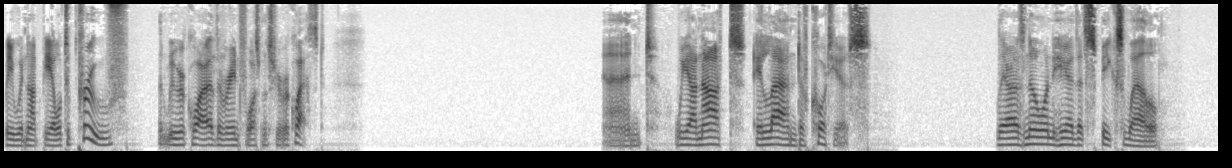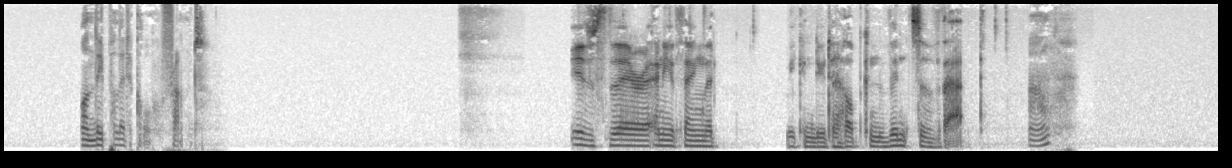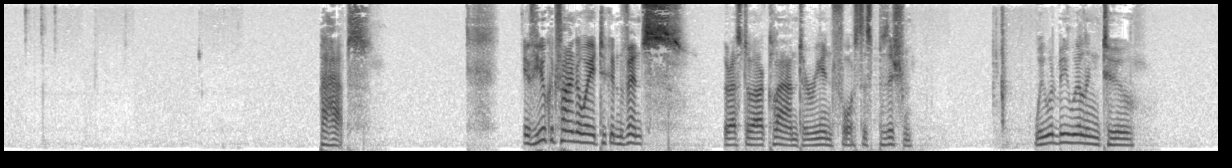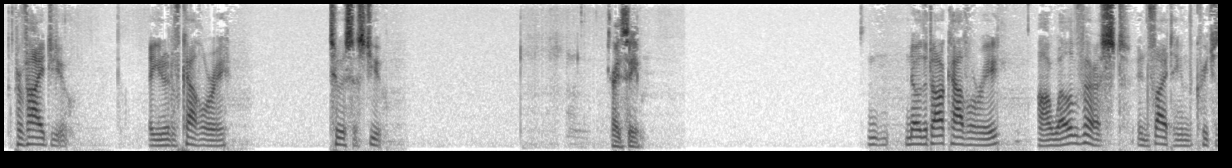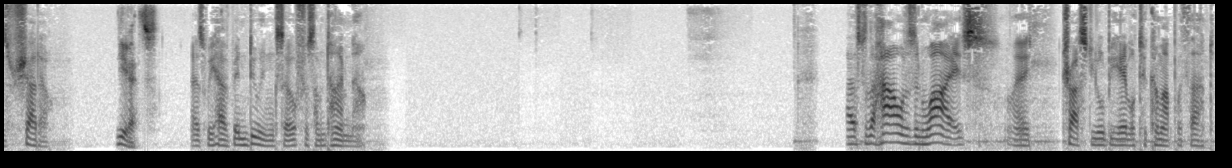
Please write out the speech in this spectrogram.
we would not be able to prove that we require the reinforcements we request. And we are not a land of courtiers. There is no one here that speaks well on the political front. Is there anything that we can do to help convince of that? Oh? Perhaps. If you could find a way to convince the rest of our clan to reinforce this position, we would be willing to provide you a unit of cavalry to assist you. I see. Know that our cavalry are well versed in fighting the creatures of shadow, Yes. as we have been doing so for some time now. As to the hows and whys, I trust you'll be able to come up with that.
